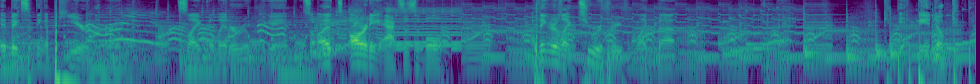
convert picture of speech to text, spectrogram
it makes something appear in the room. It's like a later room in the game. So it's already accessible. I think there's like two or three from like that. Get that. Get that, Banjo, get that.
